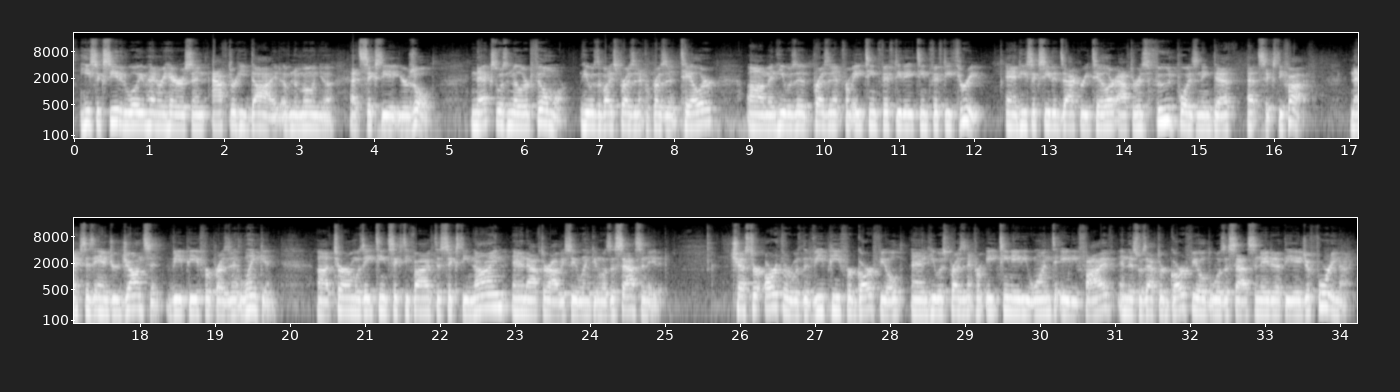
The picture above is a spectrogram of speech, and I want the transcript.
He succeeded William Henry Harrison after he died of pneumonia at 68 years old. Next was Millard Fillmore. He was the vice president for President Taylor, um, and he was a president from 1850 to 1853. And he succeeded Zachary Taylor after his food poisoning death at 65. Next is Andrew Johnson, VP for President Lincoln. Uh, term was 1865 to 69, and after obviously Lincoln was assassinated. Chester Arthur was the VP for Garfield, and he was president from 1881 to 85, and this was after Garfield was assassinated at the age of 49.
